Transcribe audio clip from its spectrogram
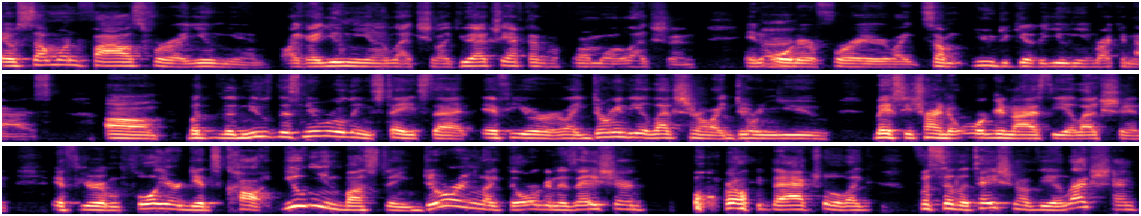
if someone files for a union, like a union election, like you actually have to have a formal election in Right. order for like some you to get a union recognized. Um, but the new this new ruling states that if you're like during the election or like during you basically trying to organize the election, if your employer gets caught union busting during like the organization or like the actual like facilitation of the election,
